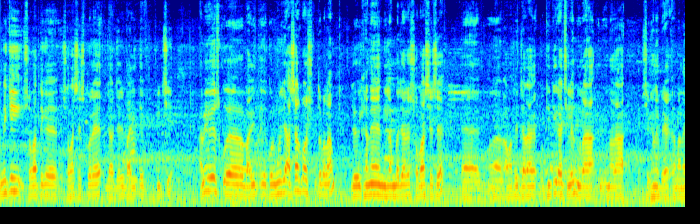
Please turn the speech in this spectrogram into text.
অনেকেই সভা থেকে, সভা শেষ করে যার যার বাড়িতে ফিরছি আমি ওই বাড়িতে করিমগঞ্জে আসার পর শুনতে পেলাম যে ওইখানে নিলামবাজারের সভা শেষে আমাদের যারা অতিথিরা ছিলেন, ওরা, ওনারা সেখানে মানে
